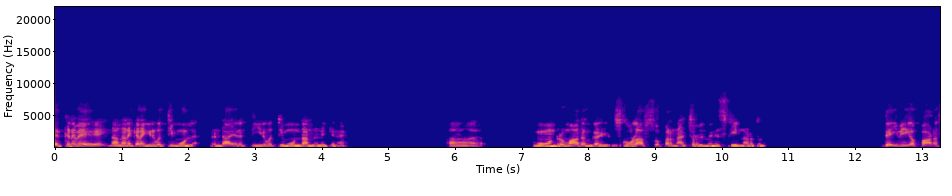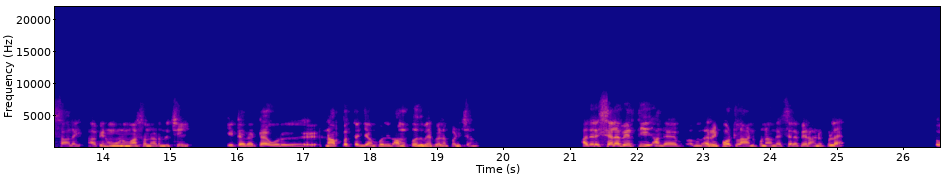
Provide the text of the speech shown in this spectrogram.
ஏற்கனவே நான் நினைக்கிறேன் இருபத்தி மூணுல ரெண்டாயிரத்தி இருபத்தி மூணு தான் நினைக்கிறேன். மூன்று மாதங்கள் ஸ்கூல் ஆஃப் சூப்பர் நேச்சுரல் மினிஸ்ட்ரி நடத்தணும். தெய்வீக பாடசாலை அப்படின்னு மூணு மாசம் நடந்துச்சு. கிட்டத்தட்ட ஒரு நாற்பத்தஞ்சு ஐம்பது ஐம்பது பேர் வேலை படிச்சாங்க. அதுல சில பேர் தீ அந்த ரிப்போர்ட் எல்லாம் அனுப்புனாங்க சில பேர் அனுப்பல. ஸோ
